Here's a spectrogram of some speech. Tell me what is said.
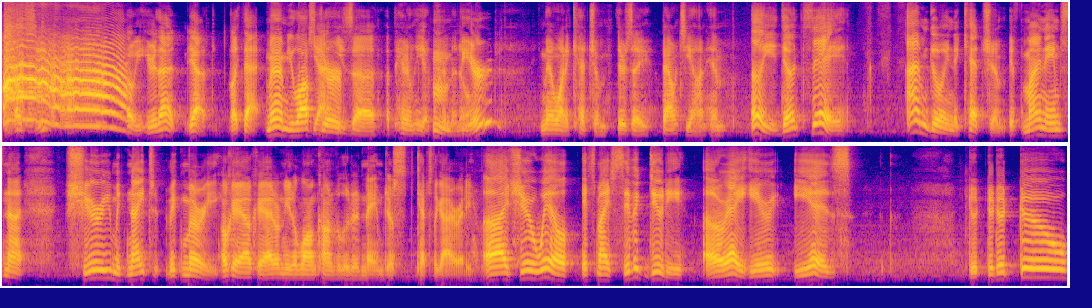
Oh, Oh, you hear that? Yeah, like that. see? Ma'am, you lost Yeah, your he's uh, apparently a hmm, criminal. beard. You may want to catch him. There's a bounty on him. Oh, you don't say. I'm going to catch him if my name's not Sherry McKnight McMurray. Okay, okay. I don't need a long, convoluted name. Just catch the guy already. I sure will. It's my civic duty. All right, here he is. Do do do do.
